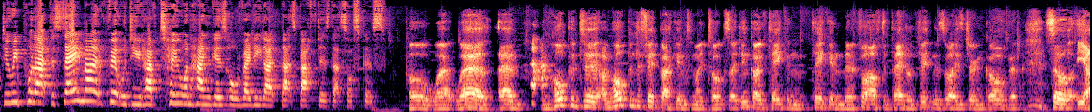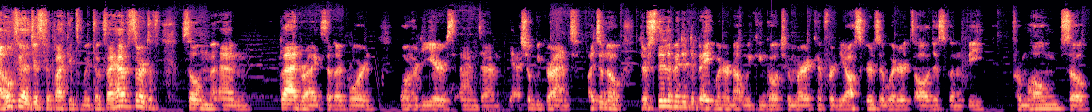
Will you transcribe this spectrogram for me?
do we pull out the same outfit, or do you have two on hangers already? Like that's BAFTAs, that's Oscars. Oh well, well, um, I'm hoping to I'm hoping to fit back into my tux. I think I've taken taken the foot off the pedal fitness wise during COVID. So yeah, hopefully I'll just fit back into my tux. I have sort of some um, glad rags that I've worn over the years, and um, yeah, it should be grand. I don't know. There's still a bit of debate whether or not we can go to America for the Oscars or whether it's all just going to be from home. So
